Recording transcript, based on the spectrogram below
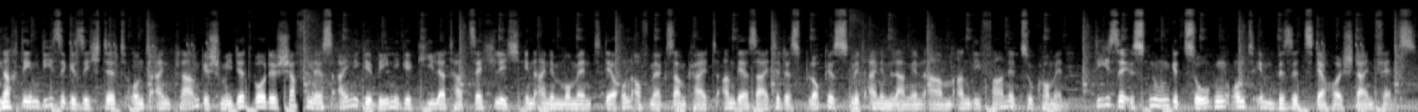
Nachdem diese gesichtet und ein Plan geschmiedet wurde, schaffen es einige wenige Kieler tatsächlich in einem Moment der Unaufmerksamkeit an der Seite des Blockes mit einem langen Arm an die Fahne zu kommen. Diese ist nun gezogen und im Besitz der Holstein-Fans.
